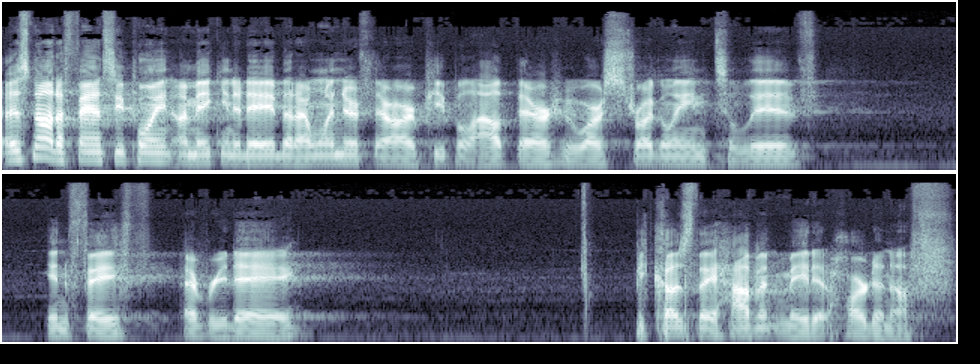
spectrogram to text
It's not a fancy point I'm making today, but I wonder if there are people out there who are struggling to live in faith every day because they haven't made it hard enough.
